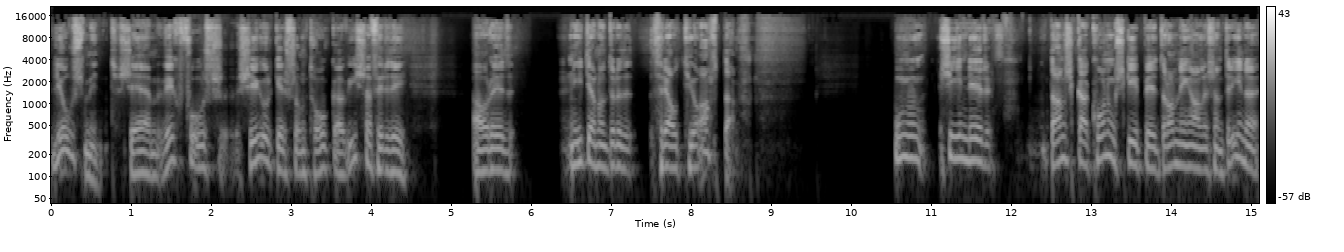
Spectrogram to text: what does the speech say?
ljósmynd sem Vigfús Sigurgersson tók að vísa fyrir því árið 1938. Hún sínir danska konungsskipið dronning Alessandrínu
